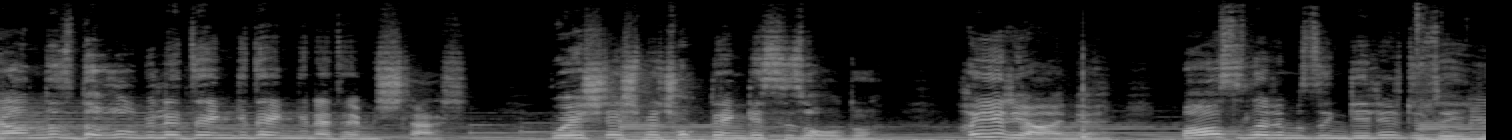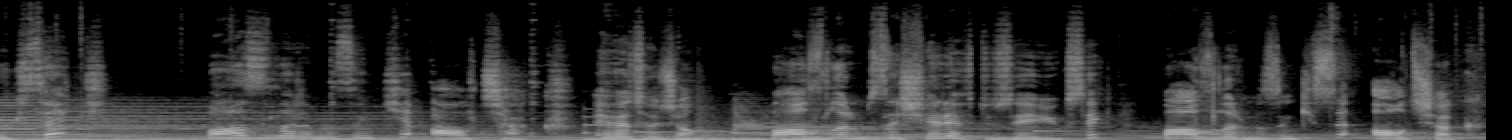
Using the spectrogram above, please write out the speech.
yalnız davul bile dengi dengine demişler. Bu eşleşme çok dengesiz oldu. Hayır yani, bazılarımızın gelir düzeyi yüksek, bazılarımızınki alçak. Evet hocam. Bazılarımızın şeref düzeyi yüksek, bazılarımızınkisi alçak.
